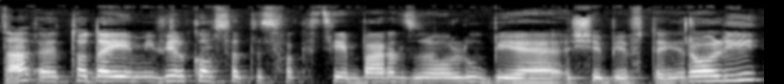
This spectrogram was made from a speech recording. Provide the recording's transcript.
Tak? E, to daje mi wielką satysfakcję, bardzo lubię siebie w tej roli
